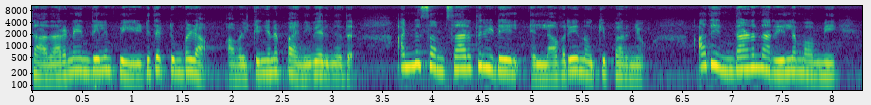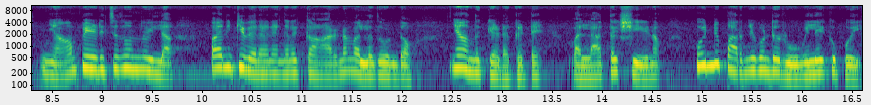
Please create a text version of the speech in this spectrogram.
സാധാരണ എന്തേലും പേടി തട്ടുമ്പോഴാണ് അവൾക്കിങ്ങനെ പനി വരുന്നത്. അന്ന സംസാരത്തിനിടയിൽ എല്ലാവരെയും നോക്കി പറഞ്ഞു. അതെന്താണെന്ന് അറിയില്ല മമ്മി. ഞാൻ പേടിച്ചതൊന്നുമില്ല. പനിക്ക് വരാൻ അങ്ങനെ കാരണം വല്ലതും ഉണ്ടോ? ഞാൻ ഒന്ന് കിടക്കട്ടെ. വല്ലാത്ത ക്ഷീണം. പൊന്നു പറഞ്ഞുകൊണ്ട് റൂമിലേക്ക് പോയി.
